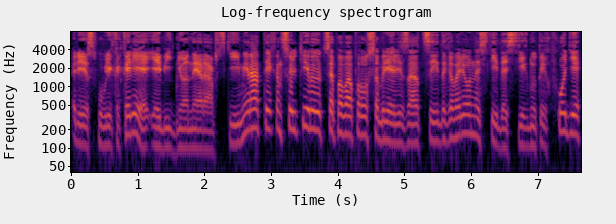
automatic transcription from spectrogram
Республика Корея и Объединенные Арабские Эмираты консультируются по вопросам реализации договоренностей, достигнутых в ходе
